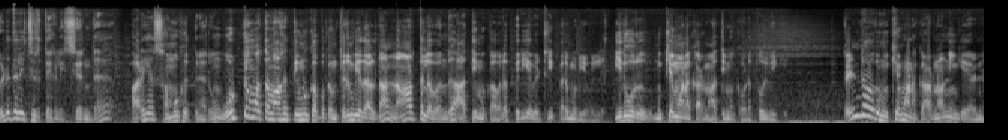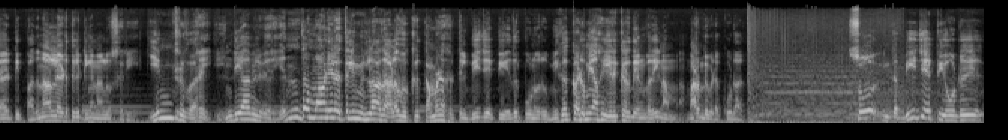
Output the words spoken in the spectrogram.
விடுதலை சிறுத்தைகளை சேர்ந்த பழைய சமூகத்தினரும் ஒட்டுமொத்தமாக திமுக பக்கம் திரும்பியதால் தான் நார்த்தில் வந்து அதிமுகவில் பெரிய வெற்றி பெற முடியவில்லை. இது ஒரு முக்கியமான காரணம் அதிமுகவோட தோல்விக்கு. ரெண்டாவது முக்கியமான காரணம் நீங்க ரெண்டாயிரத்தி பதினாலுல எடுத்துக்கிட்டீங்கனாலும் சரி இன்று வரை இந்தியாவில் வேறு எந்த மாநிலத்திலும் இல்லாத அளவுக்கு தமிழகத்தில் பிஜேபி எதிர்ப்பு உணர்வு மிக கடுமையாக இருக்கிறது என்பதை நாம் மறந்துவிடக் கூடாது. சோ இந்த பிஜேபியோடு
